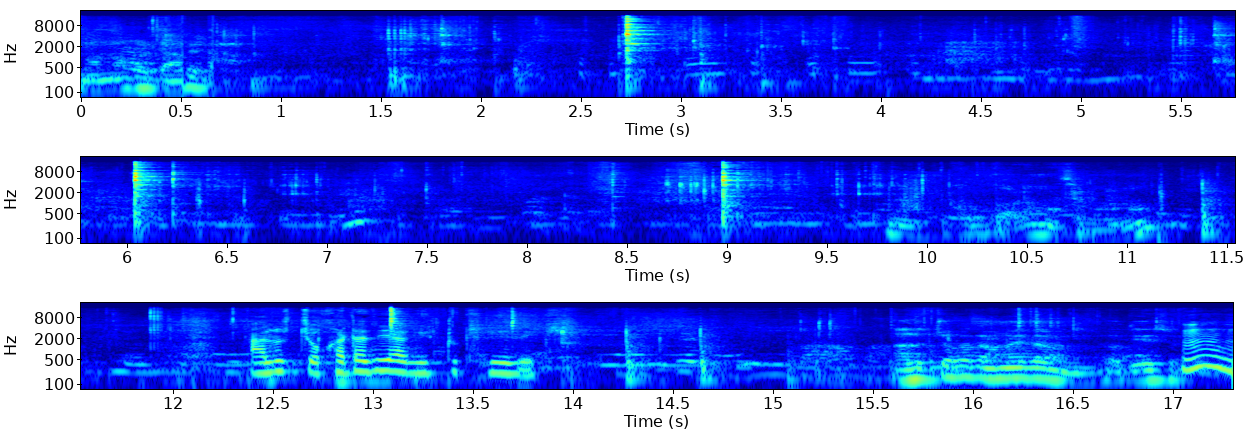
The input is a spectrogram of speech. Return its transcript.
মামা को আলুর চোখাটা দিয়ে আগে একটু খেয়ে দেখি। আলুর চোখা তো আমায় দাও দিয়েছ? হুম।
